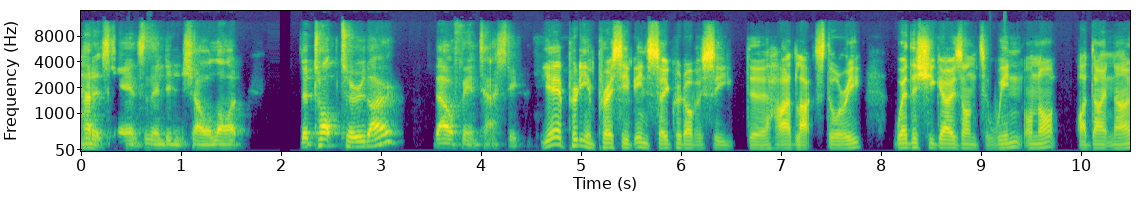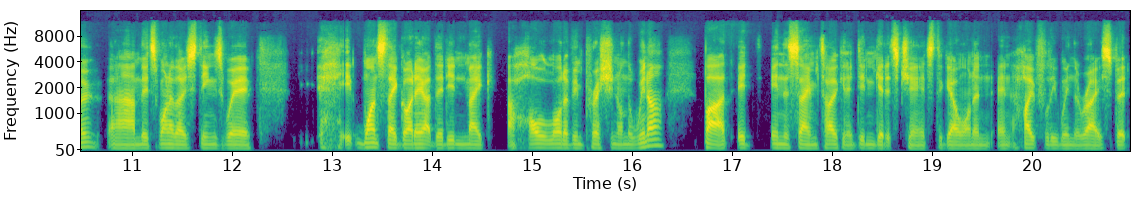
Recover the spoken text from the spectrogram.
had mm. its chance and then didn't show a lot. The top two though, they were fantastic. Yeah, pretty impressive. In secret, obviously, the hard luck story. Whether she goes on to win or not, I don't know. Um, it's one of those things where it, once they got out, they didn't make a whole lot of impression on the winner. But it, in the same token, it didn't get its chance to go on and, and hopefully win the race. But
